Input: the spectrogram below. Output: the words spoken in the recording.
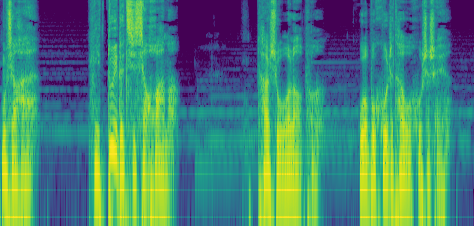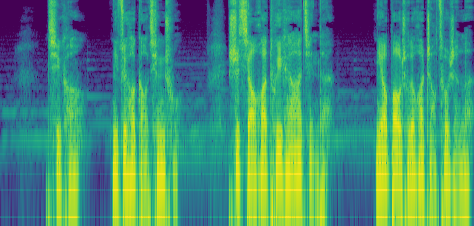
穆萧寒，你对得起小花吗？她是我老婆，我不护着她，我护着谁啊？齐康，你最好搞清楚，是小花推开阿锦的，你要报仇的话，找错人了。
